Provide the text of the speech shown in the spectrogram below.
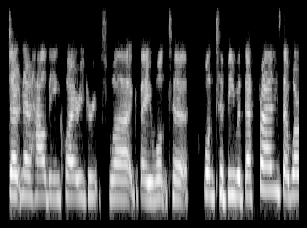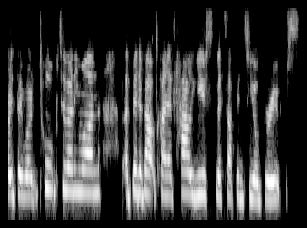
don't know how the inquiry groups work. They want to want to be with their friends. They're worried they won't talk to anyone. A bit about kind of how you split up into your groups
